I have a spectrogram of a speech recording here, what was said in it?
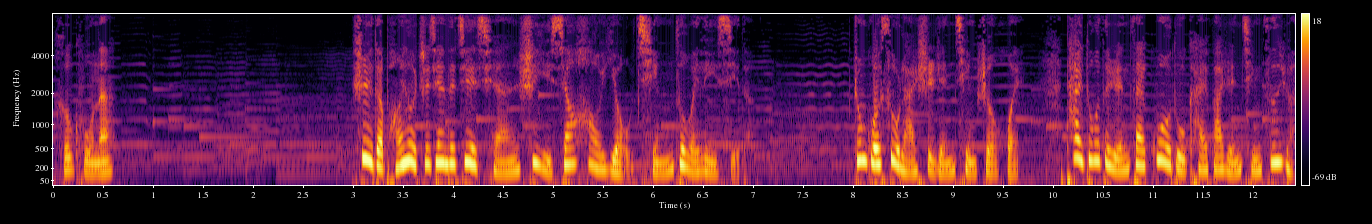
何苦呢？是的，朋友之间的借钱是以消耗友情作为利息的。中国素来是人情社会，太多的人在过度开发人情资源，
